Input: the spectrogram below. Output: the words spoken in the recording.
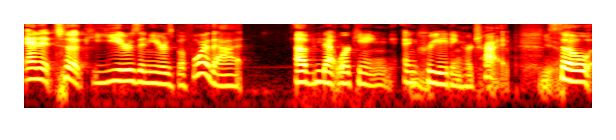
and it took years and years before that of networking and mm. creating her tribe. yeah. So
